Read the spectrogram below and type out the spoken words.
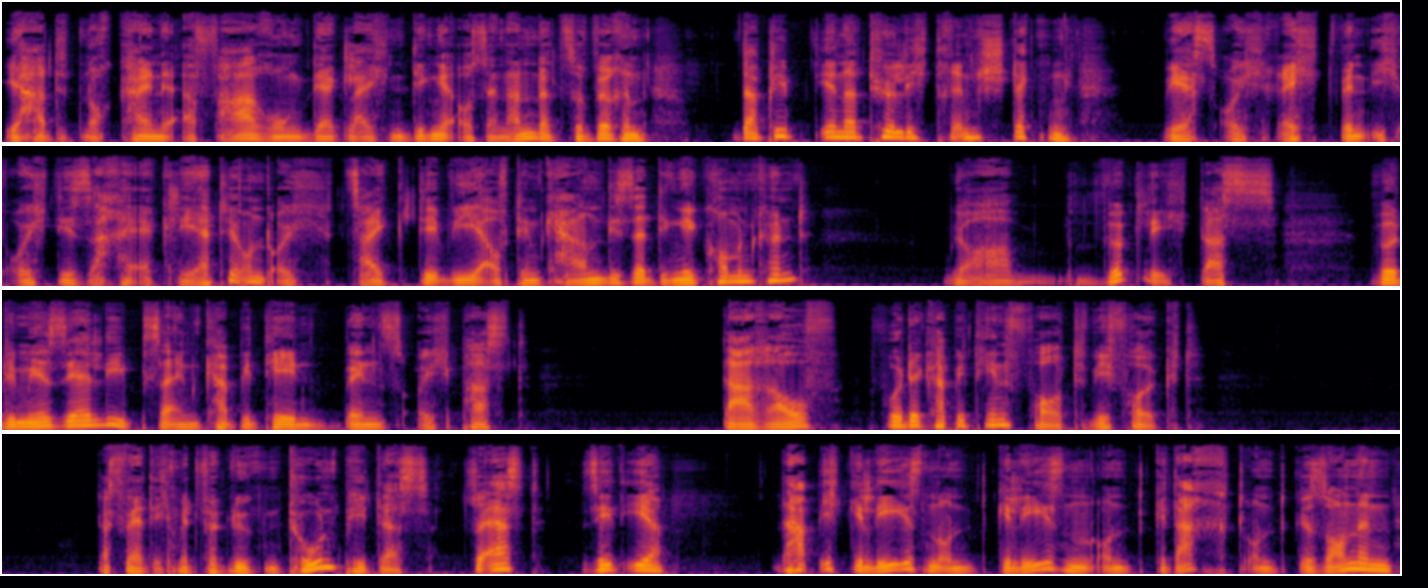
Ihr hattet noch keine Erfahrung, dergleichen Dinge auseinanderzuwirren. Da bliebt ihr natürlich drin stecken. Wär's euch recht, wenn ich euch die Sache erklärte und euch zeigte, wie ihr auf den Kern dieser Dinge kommen könnt? Ja, wirklich, das würde mir sehr lieb sein, Kapitän, wenn's euch passt. Darauf fuhr der Kapitän fort wie folgt. »Das werde ich mit Vergnügen tun, Peters. Zuerst, seht ihr, da hab ich gelesen und gelesen und gedacht und gesonnen,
